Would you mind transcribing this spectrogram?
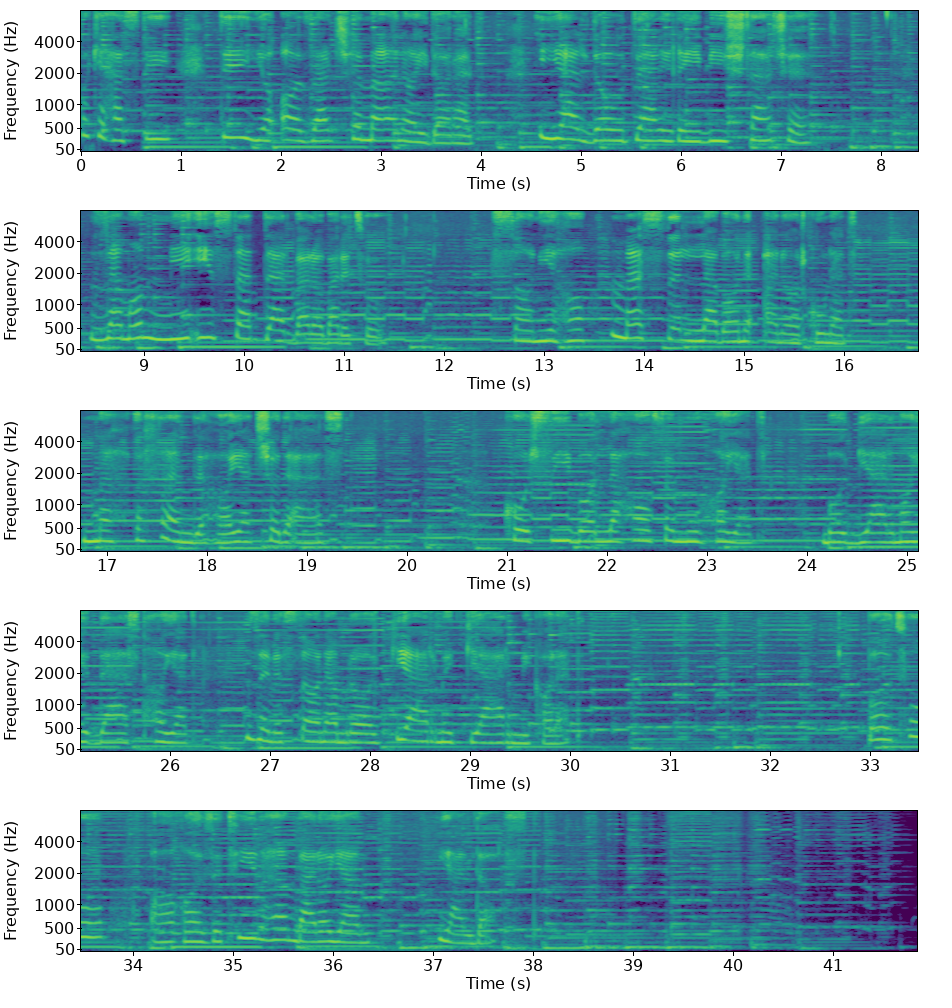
تو که هستی دی یا آذر چه معنایی دارد؟ یلدا و دقیقه بیشتر چه؟ زمان می ایستد در برابر تو. ثانیه ها مست لبان انارگونت. محو خنده هایت شده است. کرسی با لحاف موهایت. با گرمای دستهایت زمستانم را گرم گرم می کند با تو آغاز تیر هم برایم یلداست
